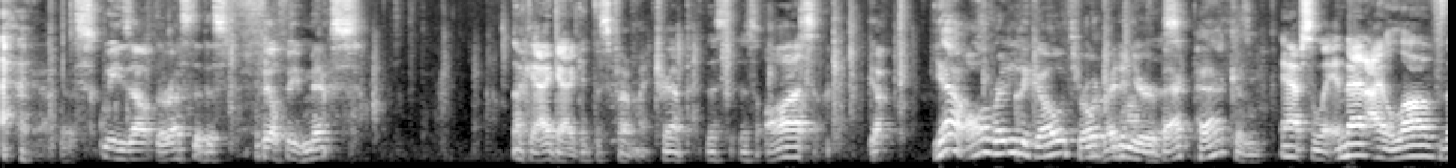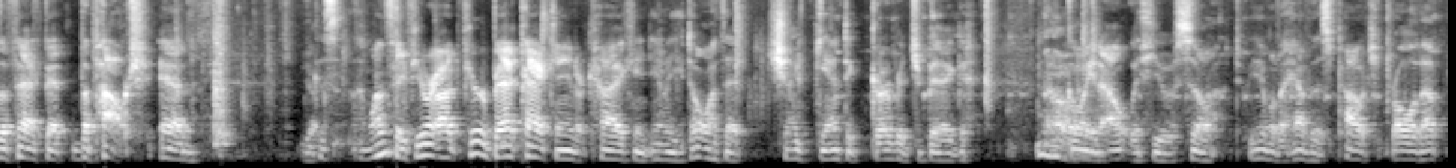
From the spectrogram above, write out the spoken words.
Yeah, I'm gonna squeeze out the rest of this filthy mix. Okay, I gotta get this for my trip. This is awesome. Yep. Yeah, all ready to go. Throw it right in your this. backpack and Absolutely. And then I love the fact that the pouch and because one thing if you're out if you're backpacking or kayaking, you know, you don't want that gigantic garbage bag No. going out with you. So to be able to have this pouch, roll it up,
